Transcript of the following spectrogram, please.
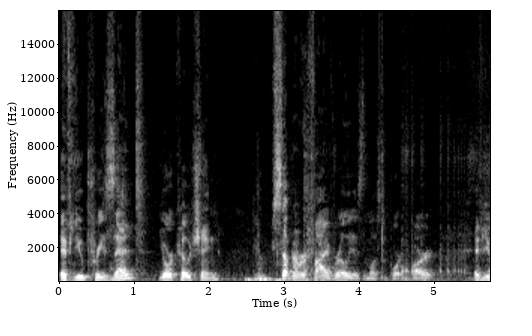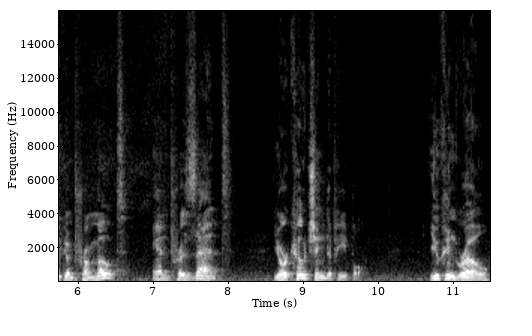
If you present your coaching, step number five really is the most important part. If you can promote and present your coaching to people, you can grow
